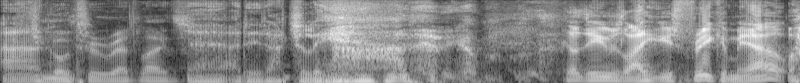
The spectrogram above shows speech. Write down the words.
And Go through red lights. yeah, I did actually. there we go. Because he was like, he was freaking me out.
